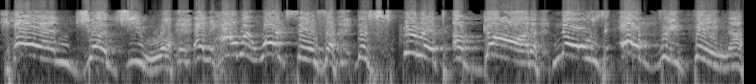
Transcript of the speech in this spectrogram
can judge you. And how it works is uh, the Spirit of God knows everything. Uh,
